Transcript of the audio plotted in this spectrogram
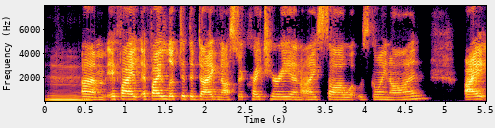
mm. um, if i if i looked at the diagnostic criteria and i saw what was going on i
